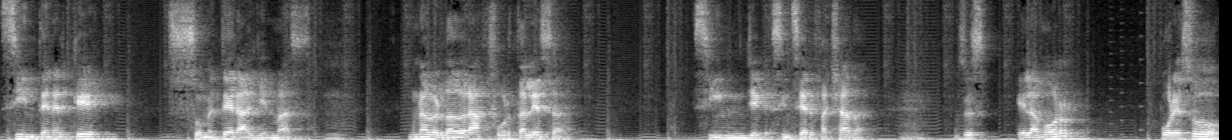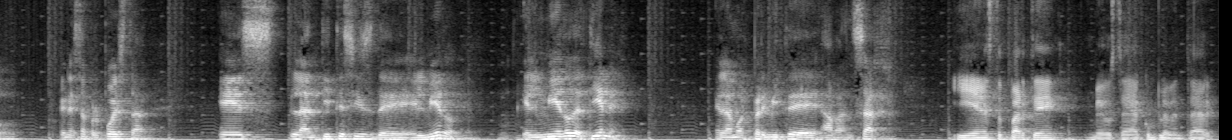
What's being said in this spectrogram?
sin tener que someter a alguien más. Una verdadera fortaleza sin, sin ser fachada. Entonces, el amor, por eso en esta propuesta, es la antítesis del miedo. Mm. El miedo detiene, el amor permite avanzar. Y en esta parte me gustaría complementar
